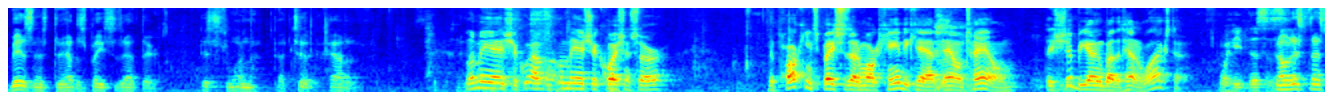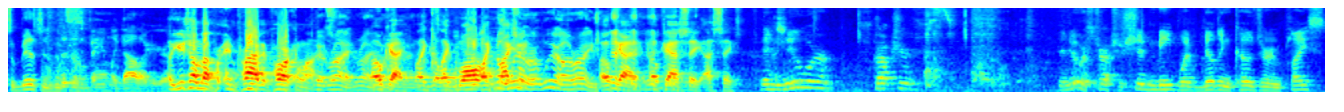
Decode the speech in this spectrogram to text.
business to have the spaces out there. This is one I took, how to, Let me ask you, a uh, let me ask you a question, sir. The parking spaces that are marked handicap downtown, they should be owned by the town of Blackstone. Well, he, this is, no, this, that's a business. I'm this is talking. Family Dollar here. Oh, you're talking about in private parking lots? Yeah, right, right, Okay, right, right. like, like wall, like No, we're, Blackstone? we're all right. Okay, okay, I see, I see. The newer structures, the newer structures should meet what building codes are in place.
